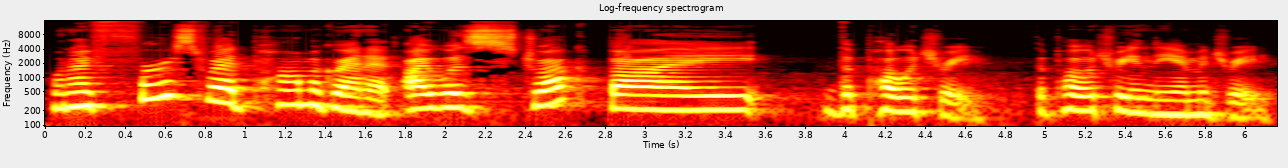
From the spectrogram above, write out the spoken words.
When I first read Pomegranate, I was struck by the poetry, the poetry and the imagery.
